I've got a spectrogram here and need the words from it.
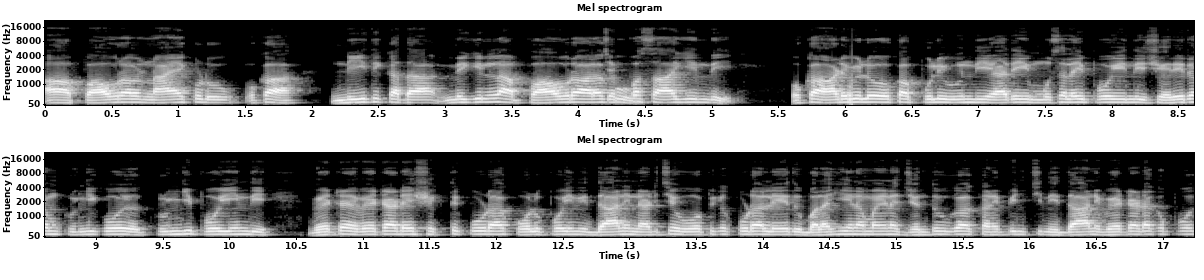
ఆ పావురాల నాయకుడు ఒక నీతి కథ మిగిలిన పావురాల చెప్పసాగింది. ఒక అడవిలో ఒక పులి ఉంది. అది ముసలైపోయింది. శరీరం కృంగిపో కృంగిపోయింది. వేట వేటాడే శక్తి కూడా కోల్పోయింది. దాని నడిచే ఓపిక కూడా లేదు. బలహీనమైన జంతువుగా కనిపించింది. దాన్ని వేటాడకపో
